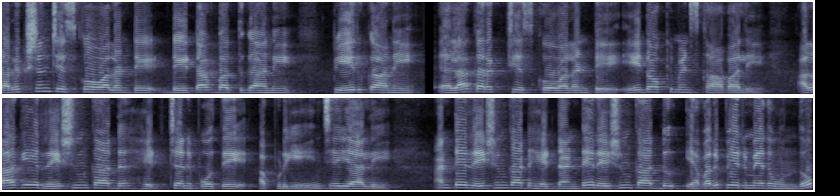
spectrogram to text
కరెక్షన్ చేసుకోవాలంటే డేట్ ఆఫ్ బర్త్ కానీ పేరు కానీ ఎలా కరెక్ట్ చేసుకోవాలంటే ఏ డాక్యుమెంట్స్ కావాలి? అలాగే రేషన్ కార్డు హెడ్ చనిపోతే అప్పుడు ఏం చేయాలి? అంటే రేషన్ కార్డు హెడ్ అంటే రేషన్ కార్డు ఎవరి పేరు మీద ఉందో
